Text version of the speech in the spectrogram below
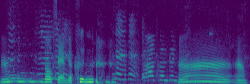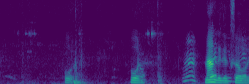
หืมโรคแสบจะขึ้นอ่าขึ้นขึ้นอ้าอ้าวโหดโหดมานั่งก็จะซอย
